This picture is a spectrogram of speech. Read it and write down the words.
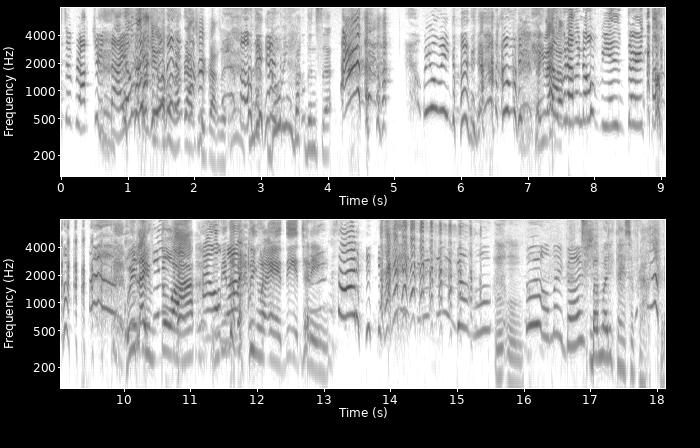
sa fractured tayo. Ay, oo nga, fractured, fractured. Going back dun sa... Uy, oh my God. Oh my Naglaro. Sobrang no filter to. Uy, live to ha! Ay, oo Hindi to nga. pwedeng ma-edit. Charing. Ako. Mm-mm. Oh, oh my gosh. Bumalik tayo sa fractured.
